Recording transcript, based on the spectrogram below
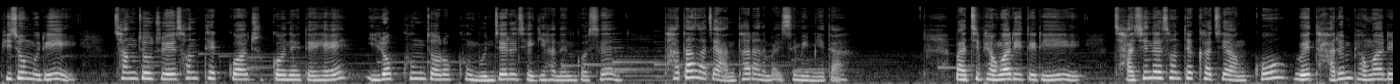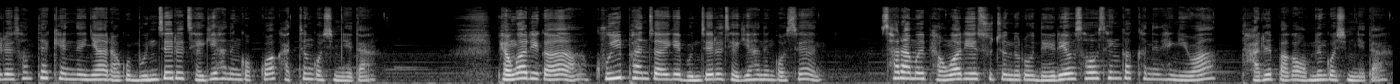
피조물이 창조주의 선택과 주권에 대해 이러쿵저러쿵 문제를 제기하는 것은 타당하지 않다라는 말씀입니다. 마치 병아리들이 자신을 선택하지 않고 왜 다른 병아리를 선택했느냐라고 문제를 제기하는 것과 같은 것입니다. 병아리가 구입한 자에게 문제를 제기하는 것은 사람을 병아리의 수준으로 내려서 생각하는 행위와 다를 바가 없는 것입니다.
